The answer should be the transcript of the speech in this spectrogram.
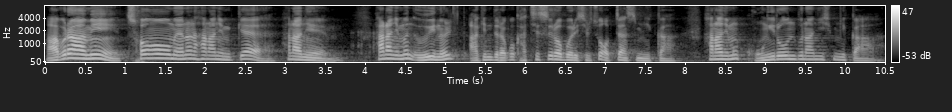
아브라함이 처음에는 하나님께 하나님, 하나님은 의인을 악인들하고 같이 쓸어버리실 수 없지 않습니까? 하나님은 공의로운 분 아니십니까?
